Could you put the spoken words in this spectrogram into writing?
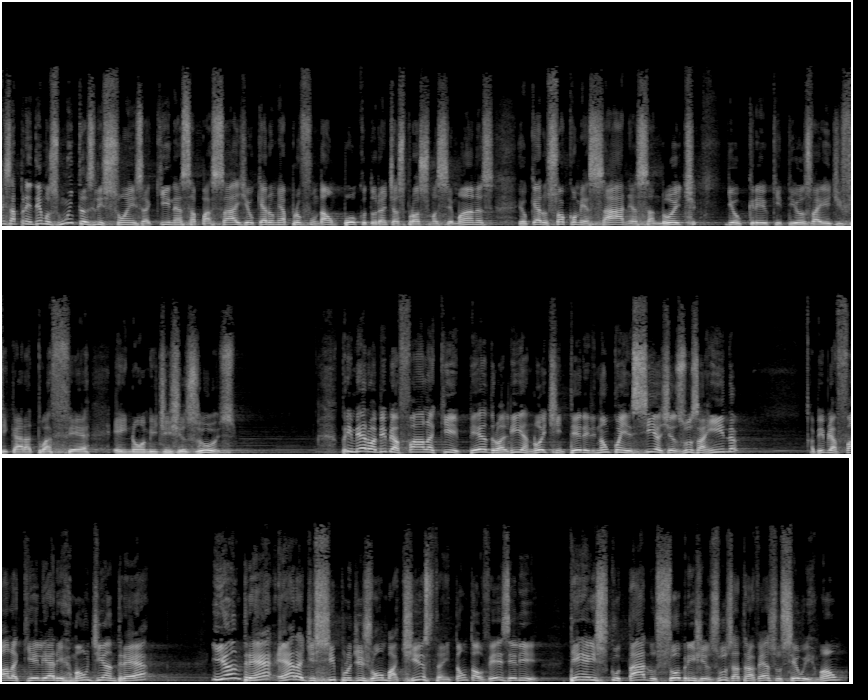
Mas aprendemos muitas lições aqui nessa passagem. Eu quero me aprofundar um pouco durante as próximas semanas. Eu quero só começar nessa noite e eu creio que Deus vai edificar a tua fé em nome de Jesus. Primeiro, a Bíblia fala que Pedro, ali a noite inteira, ele não conhecia Jesus ainda. A Bíblia fala que ele era irmão de André, e André era discípulo de João Batista, então talvez ele tenha escutado sobre Jesus através do seu irmão,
